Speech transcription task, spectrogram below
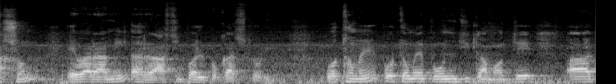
আসুন, এবার আমি রাশিফল প্রকাশ করি। প্রথমে প্রথমে পঞ্জিকা মতে আজ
